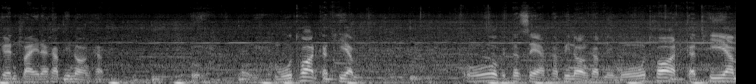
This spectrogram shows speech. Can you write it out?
เกินไปนะครับ พี่น้องครับหมูทอดกระเทียม โอ้เป็นตะแสบครับพี่น้องครับนี่หมูทอดกระเทียม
